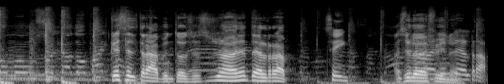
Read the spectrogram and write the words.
como un soldado pa'l ¿Qué es el trap entonces? Es una variante del rap. Sí. Así Es lo define. del rap.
